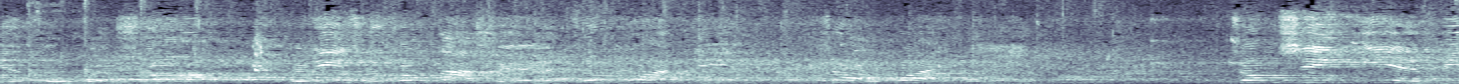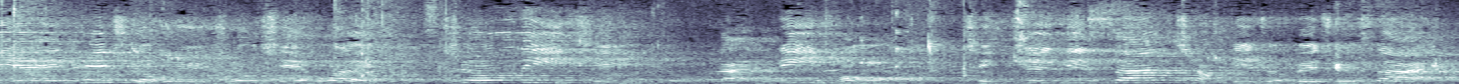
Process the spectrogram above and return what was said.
年组混双。国立成功大学曾焕玲、赵冠仪，中心 EMBA 黑熊羽球协会邱丽婷、蓝丽红，请至第三场地准备出赛。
